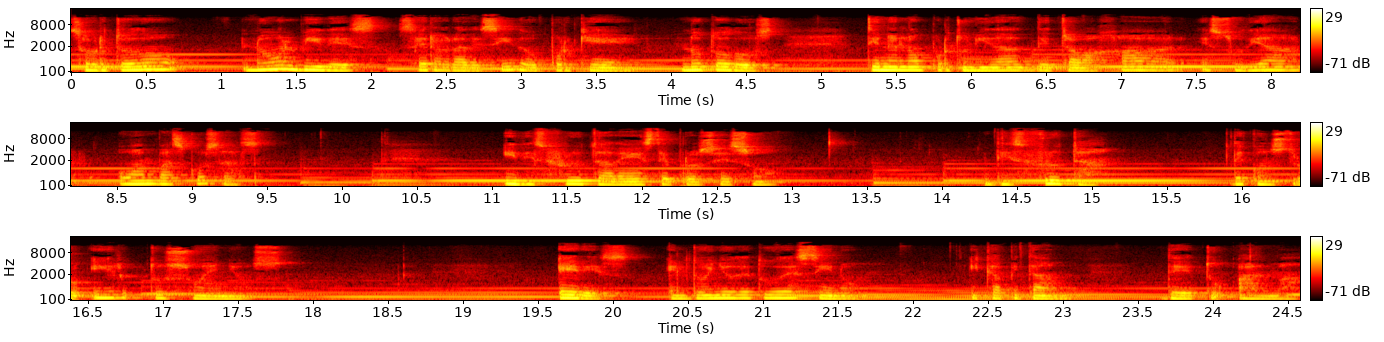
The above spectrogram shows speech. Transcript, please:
Sobre todo, no olvides ser agradecido porque no todos tienen la oportunidad de trabajar, estudiar o ambas cosas. Y disfruta de este proceso. Disfruta de construir tus sueños. Eres el dueño de tu destino y capitán de tu alma.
